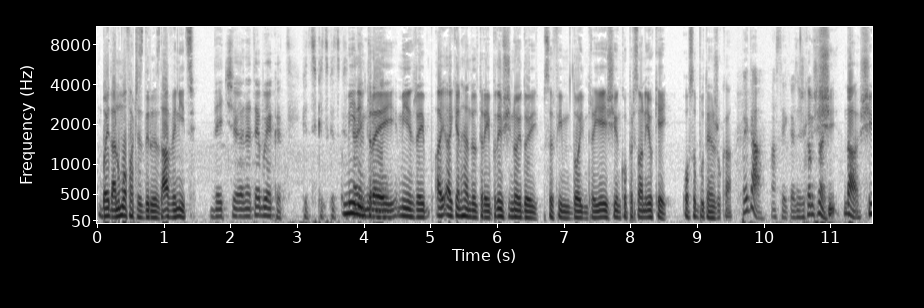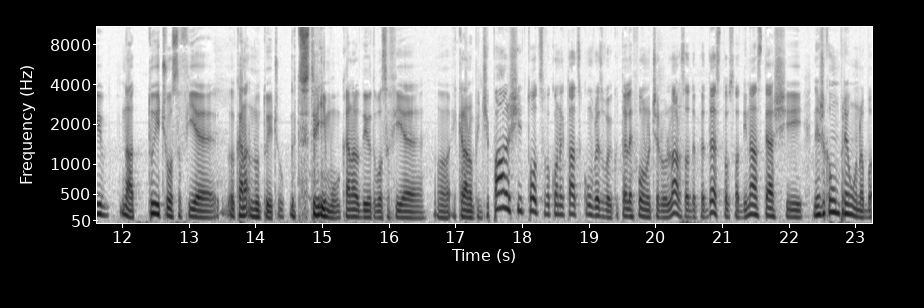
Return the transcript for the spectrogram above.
Băi, dar nu mă faceți de râs, da? Veniți. Deci uh, ne trebuie cât? Cât, cât, cât, cât Minim care e 3, minim 3, I, I can handle 3, putem și noi doi să fim doi dintre ei și încă o persoană, e ok, o să putem juca. Păi da, asta e, că ne jucăm și noi. Și, da, și na, Twitch o să fie, cana- nu Twitch-ul, stream-ul, canalul de YouTube o să fie uh, ecranul principal și toți să vă conectați cum vreți voi, cu telefonul celular sau de pe desktop sau din astea și ne jucăm împreună, bă.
